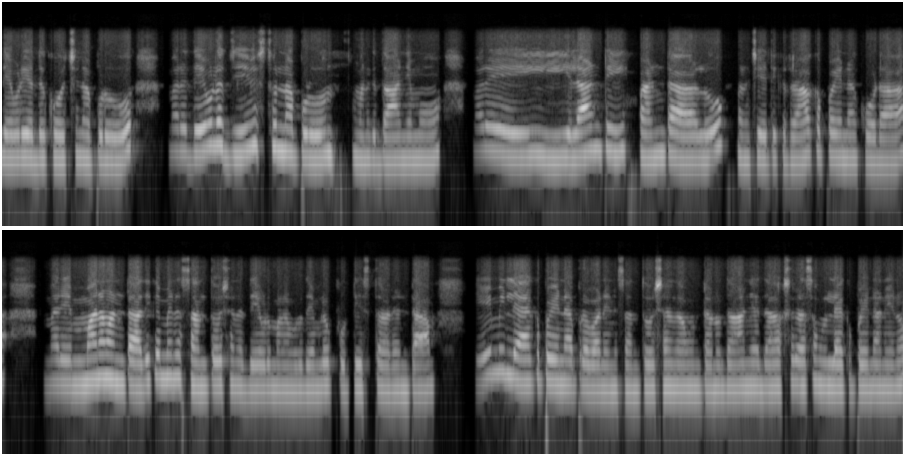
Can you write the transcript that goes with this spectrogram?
దేవుడి యొద్దకు వచ్చినప్పుడు మరి దేవుడు జీవిస్తున్నప్పుడు మనకి ధాన్యము మరి ఇలాంటి పంటలు మన చేతికి రాకపోయినా కూడా మరి మనమంట అధికమైన సంతోషాన్ని దేవుడు మన హృదయంలో పుట్టిస్తాడంట. ఏమీ లేకపోయినా ప్రభా నేను సంతోషంగా ఉంటాను. ధాన్య ద్రాక్షరసములు లేకపోయినా నేను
